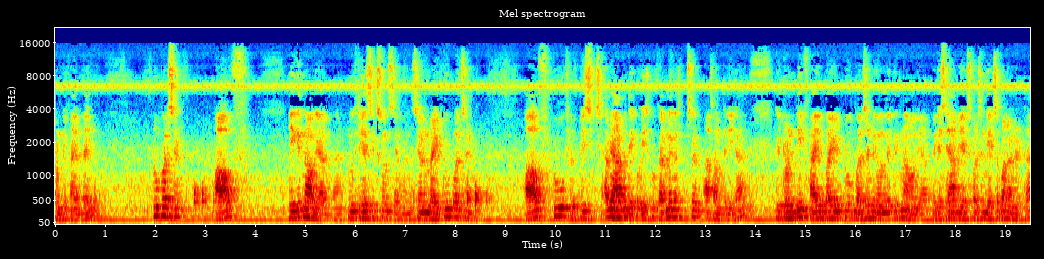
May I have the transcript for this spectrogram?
Twenty five by two percent of ये कितना हो गया आपका? Two three six one seven seven by two percent of two fifty six अब यहाँ पे देखो, इसको करने का सबसे आसान तरीका, कि twenty five by two percent का मतलब कितना हो गया? आपका जैसे यहाँ पे X percent X upon hundred था,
